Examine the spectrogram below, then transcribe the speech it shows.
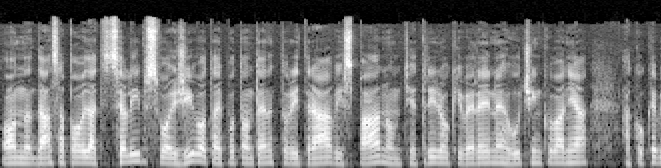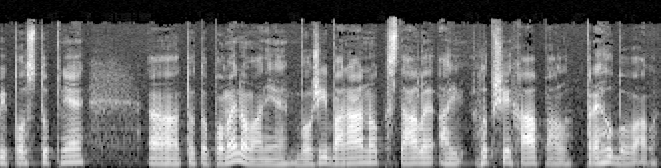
On, dá sa povedať, celý svoj život, aj potom ten, ktorý trávi s pánom tie tri roky verejného účinkovania, ako keby postupne toto pomenovanie Boží baránok stále aj hĺbšie chápal, prehlboval.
